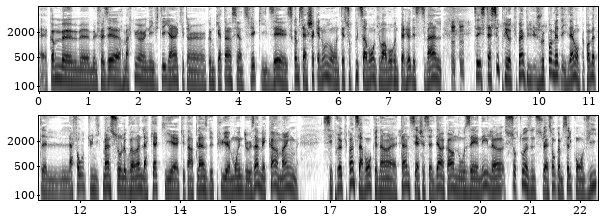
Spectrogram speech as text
euh, comme me, le faisait remarquer un invité hier qui est un communicateur scientifique, qui disait c'est comme si à chaque année on était surpris de savoir qu'il va y avoir une période estivale. c'est assez préoccupant. Puis je veux pas mettre, évidemment, on peut pas mettre la faute uniquement sur le gouvernement de la CAQ qui, qui est en place depuis euh, moins de deux ans, mais quand même, c'est préoccupant de savoir que dans euh, tant de CHSLD encore, nos aînés, là, surtout dans une situation comme celle qu'on vit,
